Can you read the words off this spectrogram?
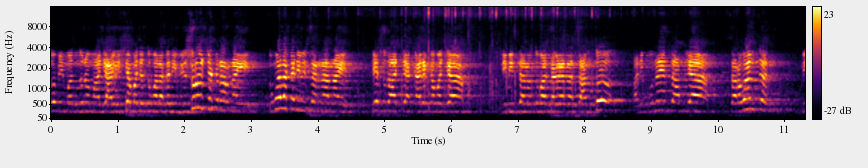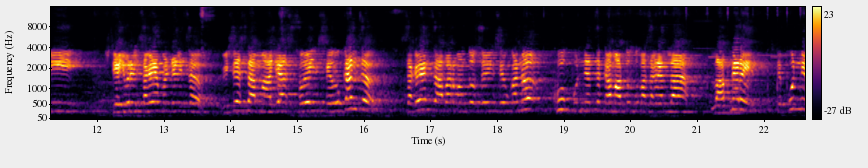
तो मी बंधून माझ्या आयुष्यामध्ये तुम्हाला कधी विसरू शकणार नाही तुम्हाला कधी विसरणार नाही. हे सुद्धा आजच्या कार्यक्रमाच्या निमित्तानं तुम्हाला सगळ्यांना सांगतो. आणि पुन्हा एकदा आपल्या सर्वांचंच मी स्टेजवरील सगळ्या मंडळींचं विशेषतः माझ्या स्वयंसेवकांचं सगळ्यांचा आभार मानतो. स्वयंसेवकांना खूप पुण्याचं काम आतून तुम्हाला सगळ्यांना लाभणार आहे. ते पुण्य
